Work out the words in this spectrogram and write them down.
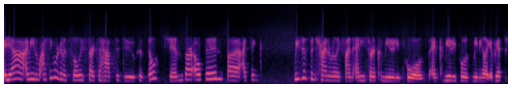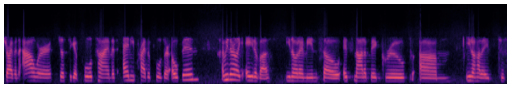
Yeah, I mean, I think we're going to slowly start to have to do because no gyms are open, but I think we've just been trying to really find any sort of community pools and community pools meaning like if we have to drive an hour just to get pool time, if any private pools are open. I mean, there are like eight of us, you know what I mean? So it's not a big group. Um, you know how they just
